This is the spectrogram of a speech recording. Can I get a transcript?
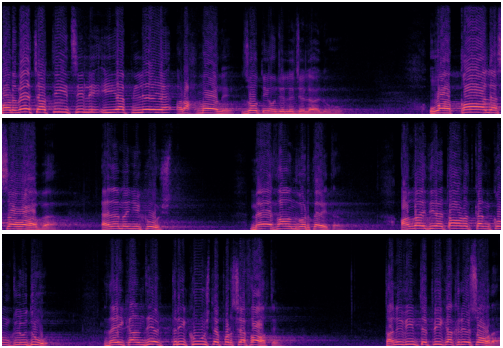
Përveç atij i cili i jep leje Rahmani, Zoti jonë xhelle xhelaluhu. Ue kale sawabe, edhe me një kusht, me e thanë të vërtetën. Andaj dijetarët kanë konkludu dhe i kanë nxjerrë tri kushte për shefatin. Tani vijmë te pika kryesore.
